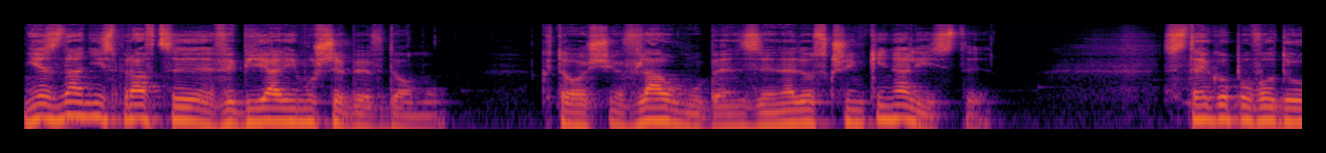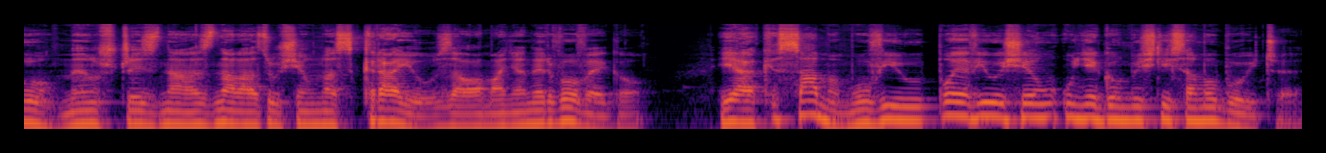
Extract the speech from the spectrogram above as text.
Nieznani sprawcy wybijali mu szyby w domu. Ktoś wlał mu benzynę do skrzynki na listy. Z tego powodu mężczyzna znalazł się na skraju załamania nerwowego. Jak sam mówił, pojawiły się u niego myśli samobójcze.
